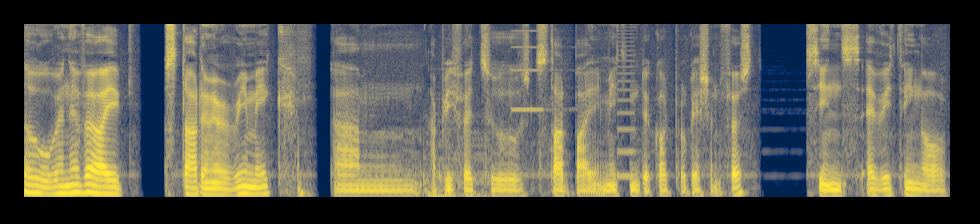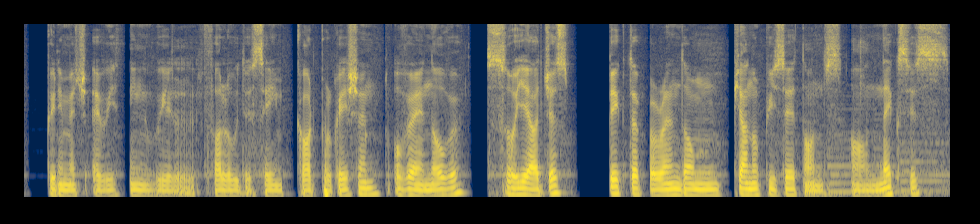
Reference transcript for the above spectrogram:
So whenever I start a remake, um, I prefer to start by making the chord progression first, since everything or pretty much everything will follow the same chord progression over and over. So yeah, I just picked up a random piano preset on, on Nexus,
